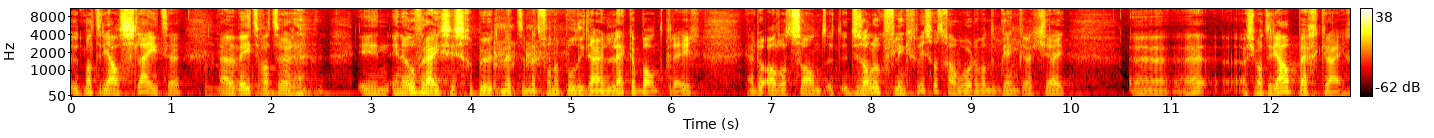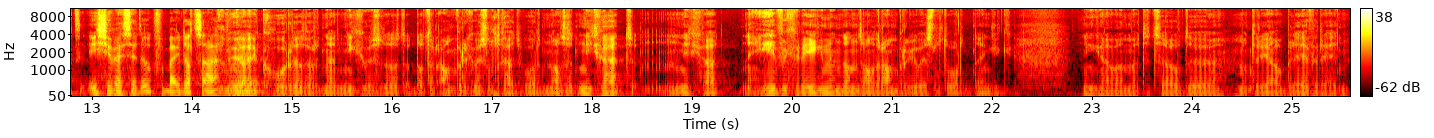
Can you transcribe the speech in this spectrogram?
het materiaal slijten. Mhm. Nou, we weten wat er in, in Overijs is gebeurd met, met Van der Poel, die daar een lekke band kreeg. Ja, door al dat zand. Het, het zal ook flink gewisseld gaan worden, want ik denk dat jij... eh, als je materiaalpech krijgt, is je wedstrijd ook voorbij. Dat zagen we. Ja, ik hoor dat er net niet gewisseld, dat, dat er amper gewisseld gaat worden. Als het niet gaat, niet gaat hevig regenen, dan zal er amper gewisseld worden, denk ik. Dan gaan we met hetzelfde materiaal blijven rijden.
